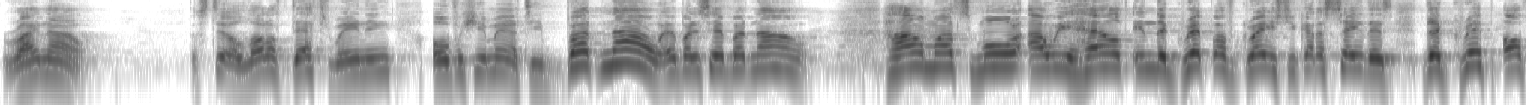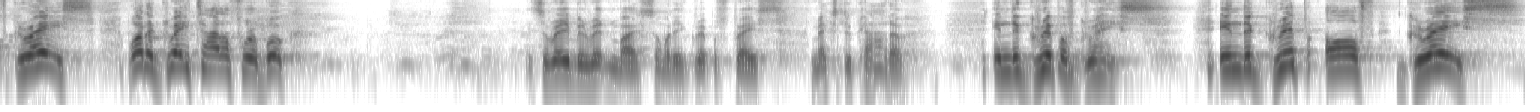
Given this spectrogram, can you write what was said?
right now. There's still a lot of death reigning over humanity. But now, everybody say, but now. How much more are we held in the grip of grace? You got to say this the grip of grace. What a great title for a book. It's already been written by somebody, Grip of Grace, Max Lucado. In the grip of grace. In the grip of grace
